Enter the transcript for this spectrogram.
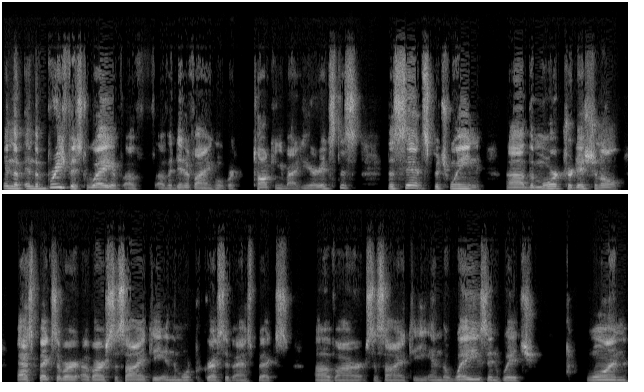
in the in the briefest way of, of, of identifying what we're talking about here. It's this the sense between uh, the more traditional aspects of our of our society and the more progressive aspects of our society and the ways in which one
